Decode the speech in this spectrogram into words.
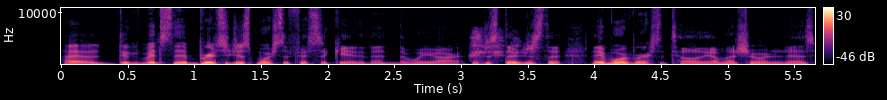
I'm convinced the Brits are just more sophisticated than, than we are. They're just they're just the, they have more versatility. I'm not sure what it is.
